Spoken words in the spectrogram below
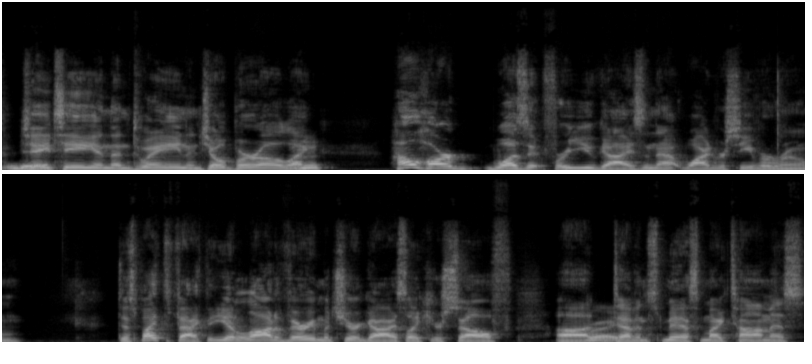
yeah. JT and then Dwayne and Joe Burrow. Like, mm-hmm. How hard was it for you guys in that wide receiver room, despite the fact that you had a lot of very mature guys like yourself, uh, right. Devin Smith, Mike Thomas,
